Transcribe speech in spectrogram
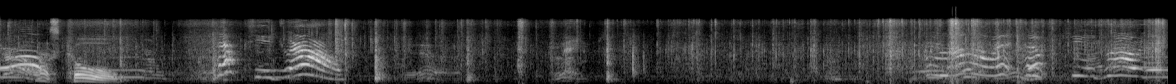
Draw. That's cool. Pepsi draw. Yeah. Mama, it Pepsi draw in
